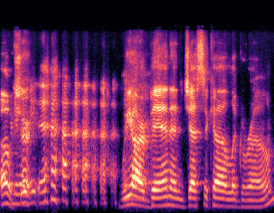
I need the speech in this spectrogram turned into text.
Oh sure. we are ben and jessica lagrone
